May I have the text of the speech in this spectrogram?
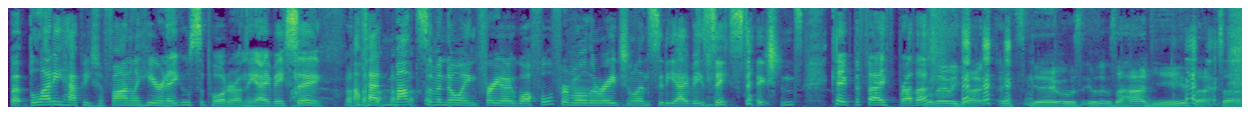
but bloody happy to finally hear an Eagles supporter on the ABC. I've had months of annoying Freo waffle from all the regional and city ABC stations. Keep the faith, brother. Well, there we go. It's, yeah, it was it was a hard year, but uh,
